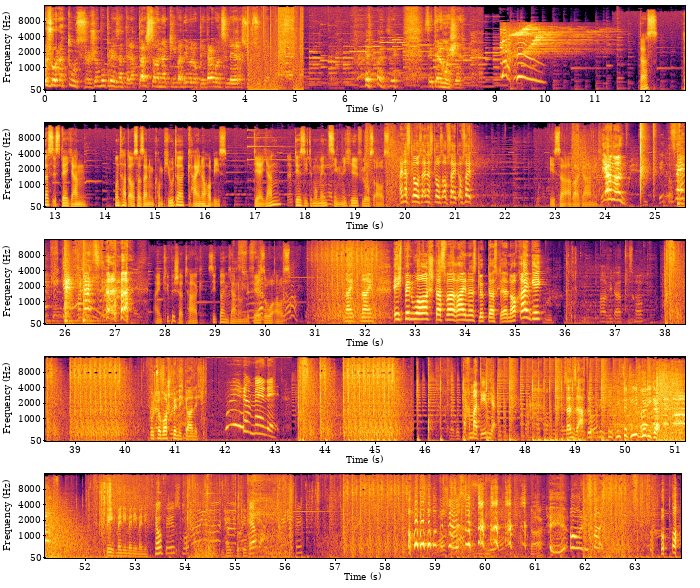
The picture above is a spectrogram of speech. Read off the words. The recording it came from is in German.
Bonjour à tous, je vous présente la personne qui va développer Dragon Slayer sur Super NES. C'est tellement cher. Das, das ist der Jan und hat außer seinem Computer keine Hobbys. Der Jan, der sieht im Moment ziemlich hilflos aus. Einer ist close, einer ist close, offside, offside. Ist er aber gar nicht. Ja, Mann! Weggeplatzt! Ein typischer Tag sieht beim Jan ungefähr so aus. Nein, nein. Ich bin Wash, das war reines Glück, dass der noch reinging. Ah, wieder smoked. Gut, so Wash bin ich gar nicht. Wait a minute. Mach mal den hier. Sanse, Achtung. Nicht zu tief, Rüdiger! B, many, many, many. No, B, smoke. Ja. B. Holy fuck.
